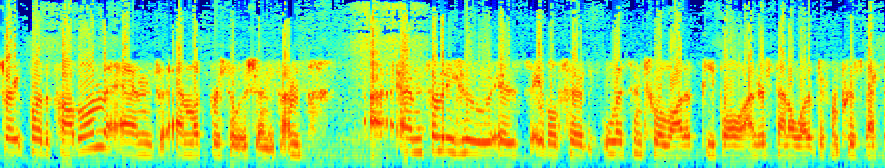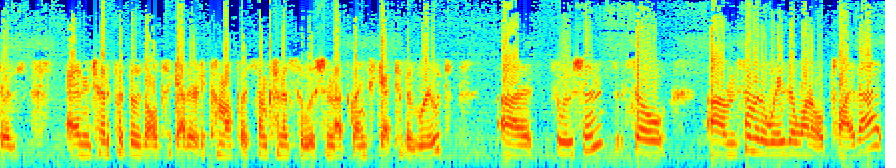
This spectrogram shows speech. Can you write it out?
straight for the problem and and look for solutions. I'm I'm somebody who is able to listen to a lot of people, understand a lot of different perspectives, and try to put those all together to come up with some kind of solution that's going to get to the root uh, solutions. So. Um, some of the ways I want to apply that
